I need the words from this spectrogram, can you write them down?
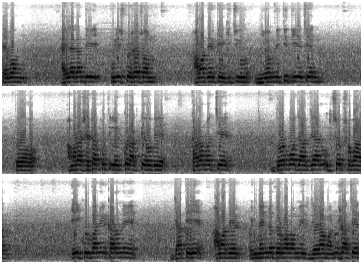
এবং হাইলাকান্দি পুলিশ প্রশাসন আমাদেরকে কিছু নিয়ম নীতি দিয়েছেন। তো আমরা সেটার প্রতি লক্ষ্য রাখতে হবে। কারণ হচ্ছে ধর্ম যার যার উৎসব সবার এই কুরবানির কারণে যাতে আমাদের অন্যান্য ধর্মাবলম্বীর যারা মানুষ আছেন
